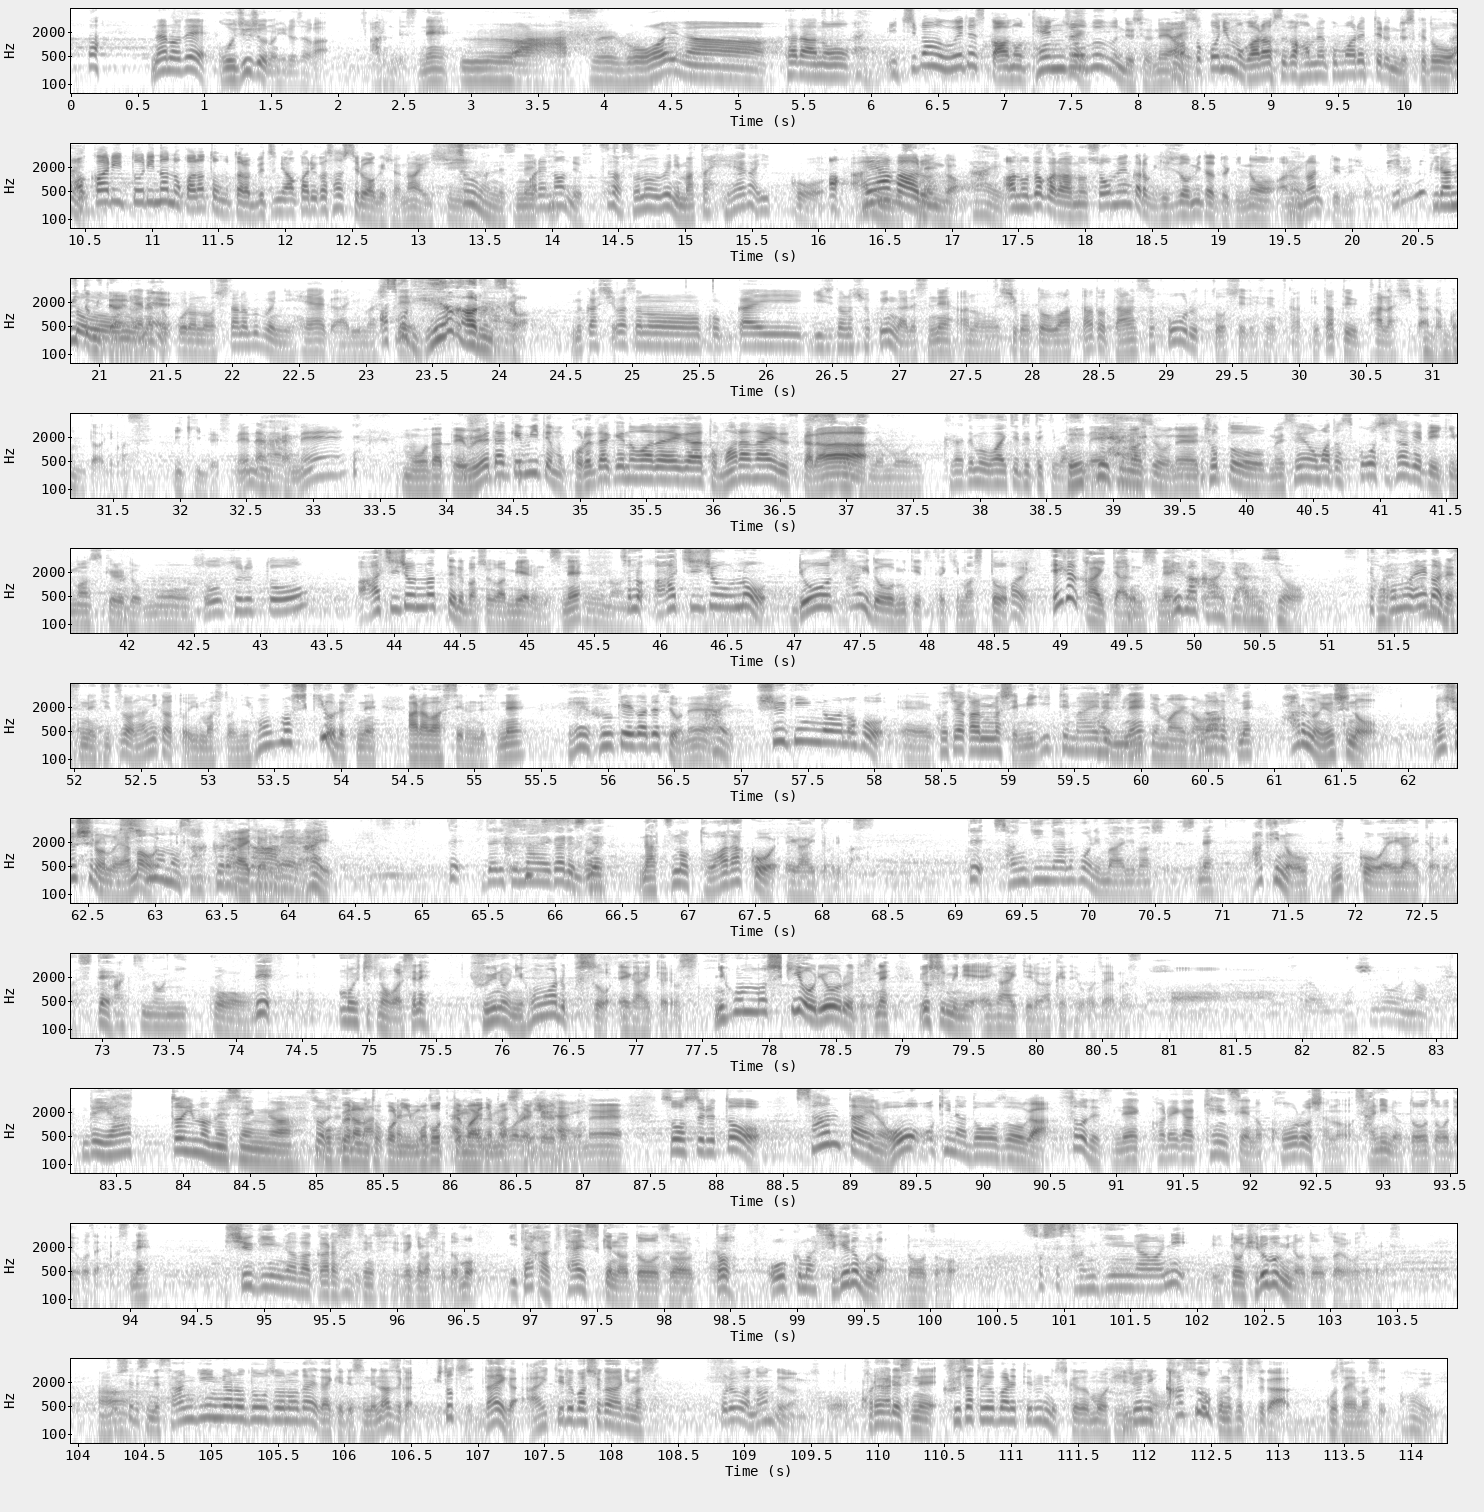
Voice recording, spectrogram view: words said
なので50畳の広さがあるんですね。うわーすごいなただあの、一番上ですか？あの天井部分ですよね、はい。あそこにもガラスがはめ込まれてるんですけど、はい。明かり取りなのかなと思ったら別に明かりがさしてるわけじゃないし。そうなんですね。あれなんですか？実はその上にまた部屋が1個あね、部屋があるんだ、はい。あのだからあの正面から議事堂を見た時のあの、はいなんて言うんでしょうピラミッドみたいなね。なところの下の部分に部屋がありまして。あそこに部屋があるんですか、はい昔はその国会議事堂の職員がですねあの仕事終わった後ダンスホールとしてですね使っていたという話が残っております。粋ですねなんかね、もうだって上だけ見てもこれだけの話題が止まらないですから。そうですね。もういくらでも湧いて出てきますね。出てきますよね、ちょっと目線をまた少し下げていきますけれども、そうすると、アーチ状になっている場所が見えるんですね。そうなんです。そのアーチ状の両サイドを見ていただきますと、はい。絵が描いてあるんですね。絵が描いてあるんですよ、でこの絵がですね実は何かと言いますと日本の四季をですね表しているんですね。え風景画ですよね、はい、衆議院側の方、えーこちらから見まして右手前ですね、はい右手前側。がですね春の吉野の吉野の山を描いております、はい、で左手前がですね 夏の十和田湖を描いております。で参議院側の方に参りましてですね秋の日光を描いておりまして。秋の日光、でもう一つの方がですね冬の日本アルプスを描いております。日本の四季を両るですね四隅に描いているわけでございます白いな。でやっと今目線が僕らのところに戻ってまいりましたけれどもね、そうすると3体の大きな銅像が。そうですね。これが県政の功労者の3人の銅像でございますね。衆議院側から説明させていただきますけれども、板垣大輔の銅像と大隈重信の銅像。そして参議院側に伊藤博文の銅像がございます。そしてですね参議院側の銅像の台だけですねなぜか一つ台が空いている場所がありますこれはなんでなんですか、これはですね空座と呼ばれているんですけども非常に数多くの説がございます。はい、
